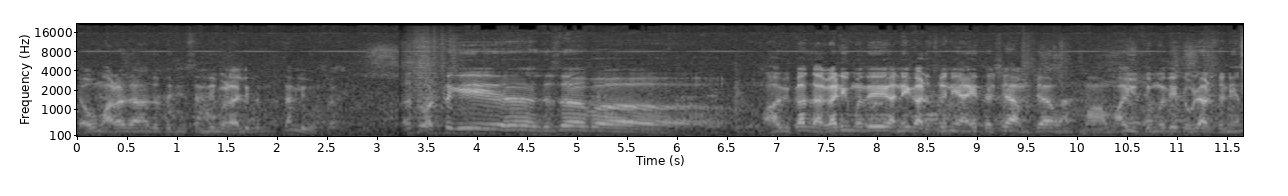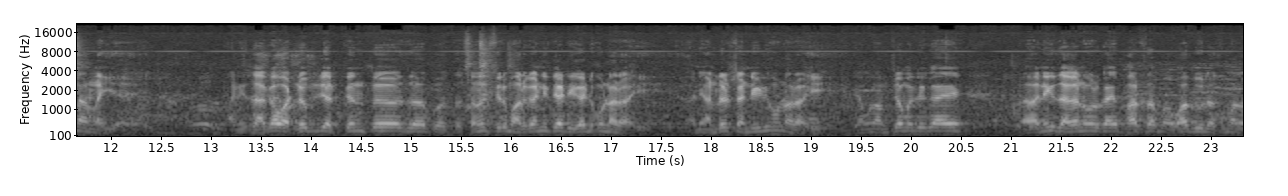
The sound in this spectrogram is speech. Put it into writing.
शाहू महाराजांना जर त्याची संधी मिळाली तर चांगली गोष्ट आहे. असं वाटतं की जसं महाविकास आघाडीमध्ये अनेक अडचणी आहेत तशा आमच्या महा महायुतीमध्ये तेवढ्या अडचणी येणार नाही आहे आणि जागा वाटप जी अत्यंत ज- सनदशीर मार्गाने त्या ठिकाणी होणार आहे आणि अंडरस्टँडिंगने होणार आहे त्यामुळे आमच्यामध्ये काय अनेक जागांवर काय फारसा वाद होईल असं मला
